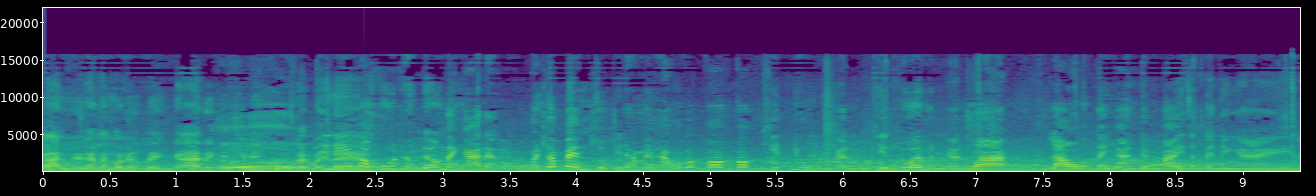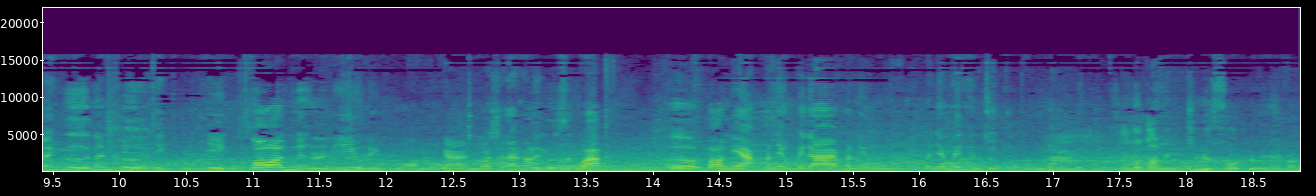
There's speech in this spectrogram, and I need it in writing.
การเรื่องอนาคตเรื่องแต่งงานเรื่องใช้ชีวิตคู่กันไหมทีแล้นี้พอวพูดถึงเรื่องแต่งงานอะมันก็เป็นจุดที่ทำให้แพลก็ก็ก็คิดอยู่เหมือนกันคิดด้วยเหมือนกันว่า เราแต่งงานกันไปจะเป็นยังไง นั่นคือนั่นคืออีกอีกก้อนหนึ่งที่อยู่ในหัวเหมือนกัน เพราะฉะนั้นเราเลยรู้สึกว่า เออตอนเนี้ยมันยังไม่ได้มันยังมันยังไม่ถึงจุดตรงนั้นแล้วตอนนี้ชีวิตโสดเป็นยังไงบ้าง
